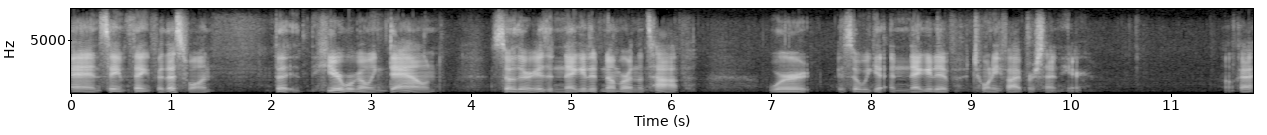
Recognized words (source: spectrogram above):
And same thing for this one, the, here we're going down, so there is a negative number on the top, where, so we get a negative 25% here. Okay,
